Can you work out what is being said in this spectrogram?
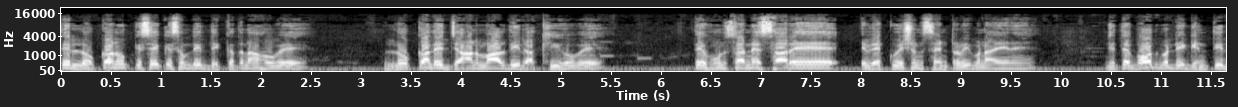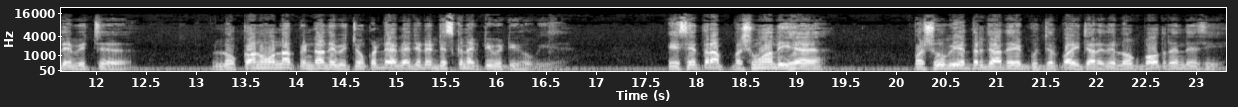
ਤੇ ਲੋਕਾਂ ਨੂੰ ਕਿਸੇ ਕਿਸਮ ਦੀ ਦਿੱਕਤ ਨਾ ਹੋਵੇ, ਲੋਕਾਂ ਦੇ ਜਾਨ ਮਾਲ ਦੀ ਰਾਖੀ ਹੋਵੇ ਤੇ ਹੁਣ ਸਾਨੇ ਸਾਰੇ ਇਵੈਕੂਏਸ਼ਨ ਸੈਂਟਰ ਵੀ ਬਣਾਏ ਨੇ, ਜਿੱਥੇ ਬਹੁਤ ਵੱਡੀ ਗਿਣਤੀ ਦੇ ਵਿੱਚ ਲੋਕਾਂ ਨੂੰ ਉਹਨਾਂ ਪਿੰਡਾਂ ਦੇ ਵਿੱਚੋਂ ਕੱਢਿਆ ਗਿਆ ਜਿਹੜੇ ਡਿਸਕਨੈਕਟੀਵਿਟੀ ਹੋ ਗਈ ਹੈ। ਇਸੇ ਤਰ੍ਹਾਂ ਪਸ਼ੂਆਂ ਦੀ ਹੈ। ਪਸ਼ੂ ਵੀ ਇੱਧਰ ਜਿਆਦੇ ਗੁੱਜਰ ਭਾਈਚਾਰੇ ਦੇ ਲੋਕ ਬਹੁਤ ਰਹਿੰਦੇ ਸੀ।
